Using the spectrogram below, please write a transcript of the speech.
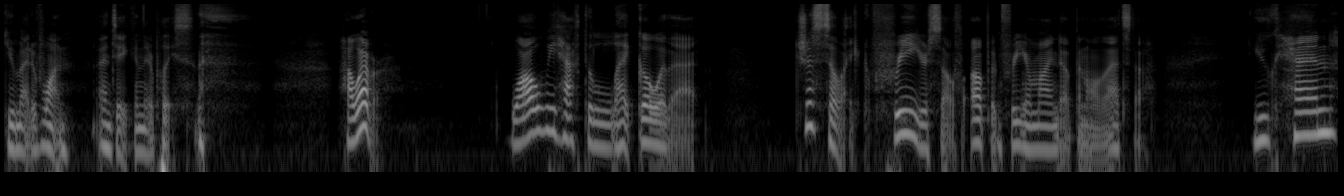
you might have won and taken their place. However, while we have to let go of that, just to like free yourself up and free your mind up and all that stuff, you can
